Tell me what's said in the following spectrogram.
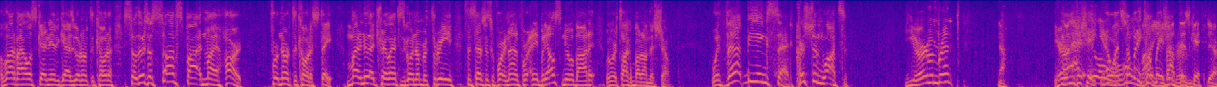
A lot of Isle of Scandinavia guys go to North Dakota. So there's a soft spot in my heart for North Dakota State. Might have knew that Trey Lance is going number three to the 7649 before anybody else knew about it when we were talking about it on this show. With that being said, Christian Watson. You heard of him, Brent? No. You heard No, actually, you know what? Oh Somebody Oh, told me about this have kid. Yeah.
